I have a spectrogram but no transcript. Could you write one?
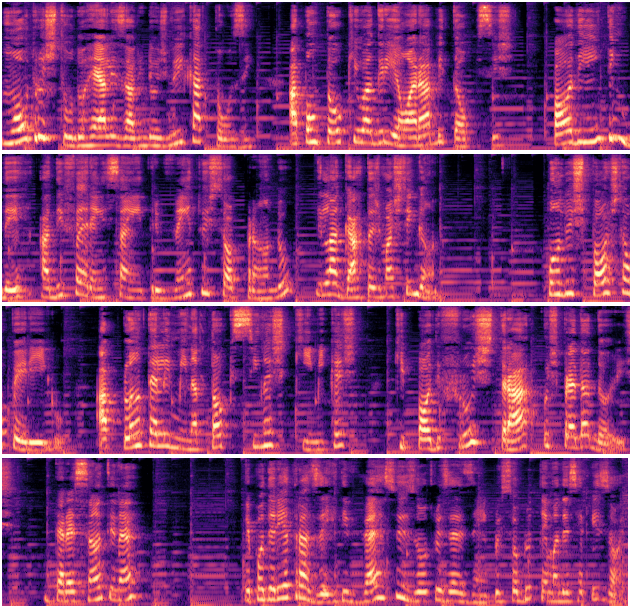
Um outro estudo realizado em 2014 apontou que o agrião Arabidopsis pode entender a diferença entre ventos soprando e lagartas mastigando. Quando exposta ao perigo, a planta elimina toxinas químicas que podem frustrar os predadores. Interessante, né? Eu poderia trazer diversos outros exemplos sobre o tema desse episódio,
